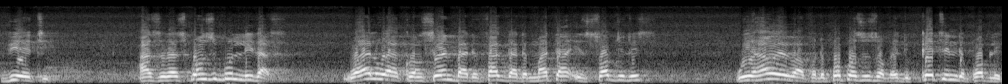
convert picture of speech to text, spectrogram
VAT, as responsible leaders, while we are concerned by the fact that the matter is sub judice we, however, for the purposes of educating the public,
